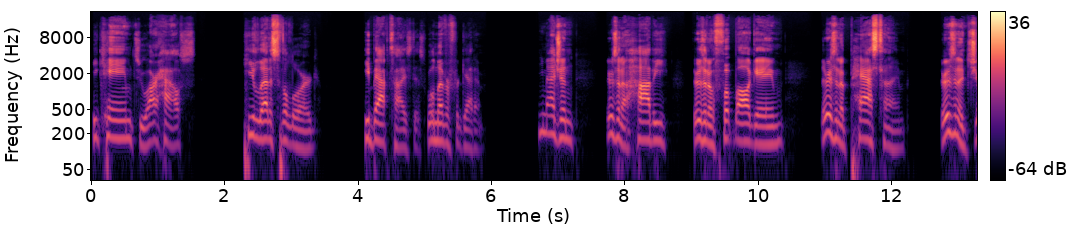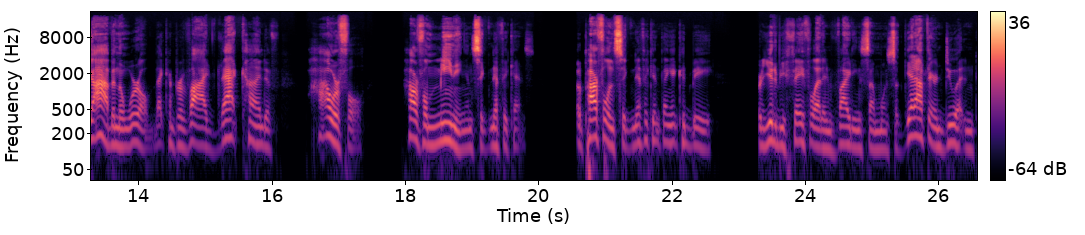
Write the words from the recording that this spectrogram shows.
He came to our house, he led us to the Lord, he baptized us. We'll never forget him. Can you imagine? There isn't a hobby, there isn't a football game, there isn't a pastime there isn't a job in the world that can provide that kind of powerful, powerful meaning and significance. What a powerful and significant thing it could be for you to be faithful at inviting someone. So get out there and do it and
